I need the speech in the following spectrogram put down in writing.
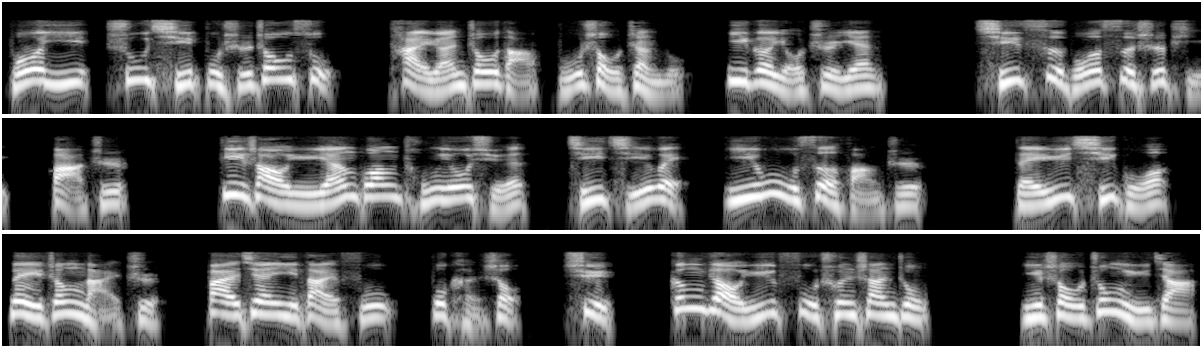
伯夷叔其不食周粟，太原州党不受震禄，亦各有志焉。其赐帛四十匹，罢之。帝少与阳光同游学，及即位，以物色访之，得于齐国，内征乃至，拜见议大夫，不肯受，去更调于富春山中，以受忠于家。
